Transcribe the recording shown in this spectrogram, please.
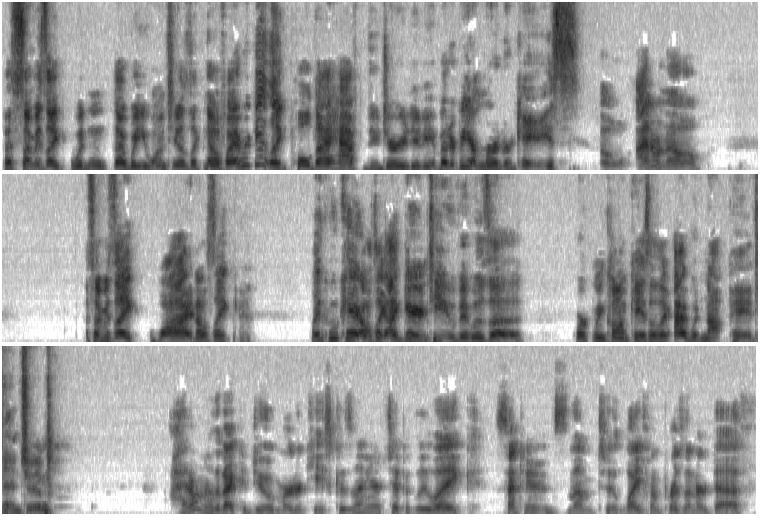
But somebody's like, "Wouldn't that what you want to?" I was like, "No. If I ever get like pulled, I have to do jury duty. It better be a murder case." Oh, I don't know. Somebody's like, "Why?" And I was like, "Like who cares?" I was like, "I guarantee you, if it was a workman comp case, I was like, I would not pay attention." I don't know that I could do a murder case because then you're typically like sentencing them to life in prison or death.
